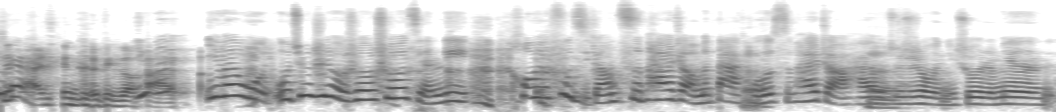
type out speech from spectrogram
这还挺可挺可怕。因为因为我我确实有时候说简历后面附几张自拍照，我们大头的自拍照，还有就是这种你说人面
